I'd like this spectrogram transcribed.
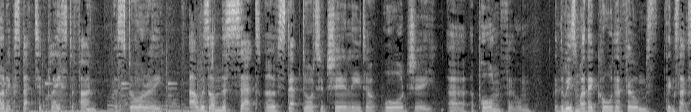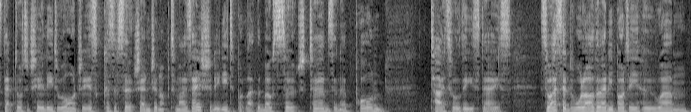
unexpected place to find a story. I was on the set of Stepdaughter Cheerleader Orgy, uh, a porn film. The reason why they call their films things like Stepdaughter Cheerleader Orgy is because of search engine optimization. You need to put like the most searched terms in a porn title these days. So I said, well, are there anybody who um,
